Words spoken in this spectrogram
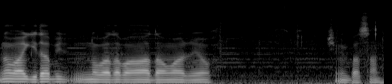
Nova gidebilir. Nova'da bayağı adam var yok. Şimdi basalım.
